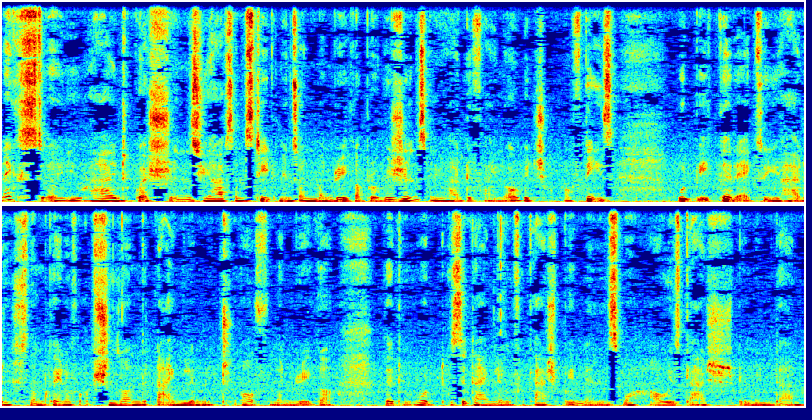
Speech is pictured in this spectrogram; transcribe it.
Next uh, you had questions. You have some statements on Manrega provisions and you had to find out which of these would be correct. So you had some kind of options on the time limit of Manrega that what is the time limit for cash payments? Or how is cash payment done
